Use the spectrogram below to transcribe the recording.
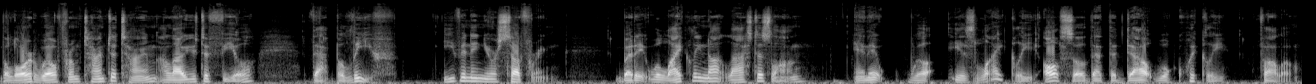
The Lord will, from time to time, allow you to feel that belief, even in your suffering, but it will likely not last as long, and it will is likely also that the doubt will quickly follow.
